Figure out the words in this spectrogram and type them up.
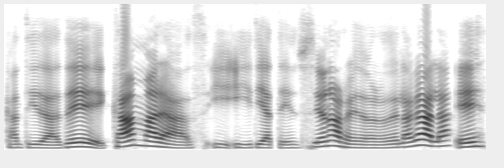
cantidad de cámaras y, de atención alrededor de la gala, es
